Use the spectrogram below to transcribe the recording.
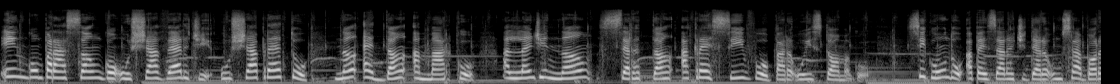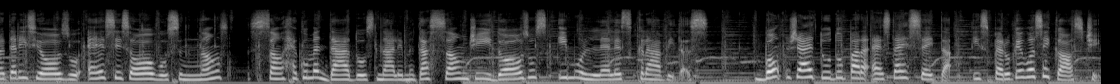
Em comparação com o chá verde, o chá preto não é tão amargo, além de não ser tão agressivo para o estômago. Segundo, apesar de ter um sabor delicioso, esses ovos não são recomendados na alimentação de idosos e mulheres grávidas. Bom, já é tudo para esta receita. Espero que você goste.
